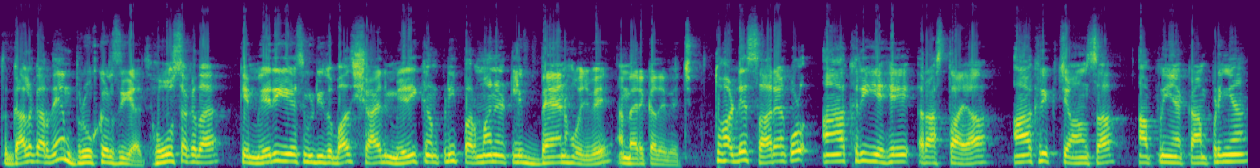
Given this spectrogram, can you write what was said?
ਤਾਂ ਗੱਲ ਕਰਦੇ ਹਾਂ ਬ੍ਰੋਕਰਸ ਦੀ ਅੱਜ। ਹੋ ਸਕਦਾ ਹੈ ਕਿ ਮੇਰੀ ਇਸ ਵੀਡੀਓ ਤੋਂ ਬਾਅਦ ਸ਼ਾਇਦ ਮੇਰੀ ਕੰਪਨੀ ਪਰਮਾਨੈਂਟਲੀ ਬੈਨ ਹੋ ਜਾਵੇ ਅਮਰੀਕਾ ਦੇ ਵਿੱਚ। ਤੁਹਾਡੇ ਸਾਰਿਆਂ ਕੋਲ ਆਖਰੀ ਇਹ ਰਸਤਾ ਆ, ਆਖਰੀ ਚਾਂਸ ਆ, ਆਪਣੀਆਂ ਕੰਪਨੀਆਂ,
